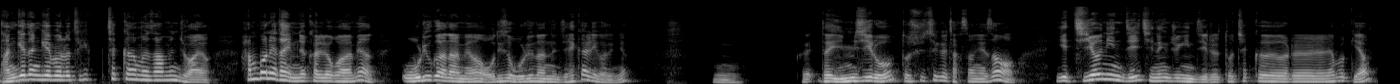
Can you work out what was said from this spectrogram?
단계 단계별로 체- 체크하면서 하면 좋아요. 한 번에 다 입력하려고 하면 오류가 나면 어디서 오류 났는지 헷갈리거든요. 음, 그래, 더 임시로 또 수식을 작성해서 이게 지연인지 진행 중인지를 또 체크를 해볼게요.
